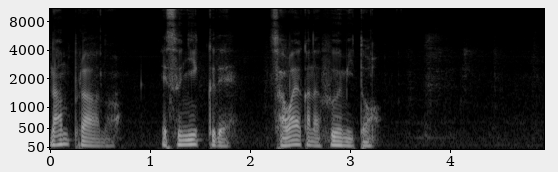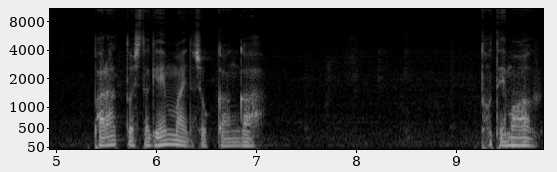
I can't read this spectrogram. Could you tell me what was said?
ナンプラーのエスニックで爽やかな風味とパラッとした玄米の食感がとても合う。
